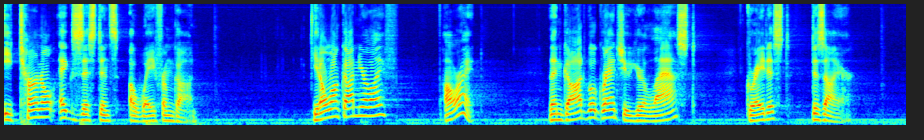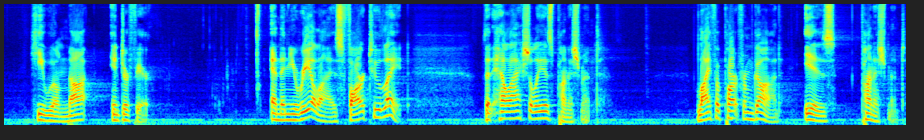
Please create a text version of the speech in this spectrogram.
eternal existence away from God. You don't want God in your life? All right. Then God will grant you your last, greatest desire. He will not interfere. And then you realize far too late that hell actually is punishment. Life apart from God is punishment.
